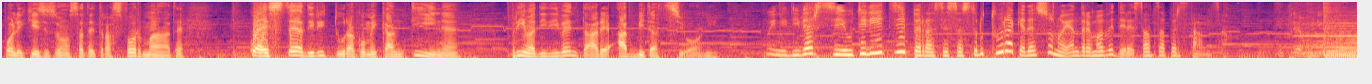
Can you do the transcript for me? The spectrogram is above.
poi le chiese sono state trasformate, queste addirittura come cantine, prima di diventare abitazioni. Quindi diversi utilizzi per la stessa struttura che adesso noi andremo a vedere stanza per stanza. Entriamo di qua.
